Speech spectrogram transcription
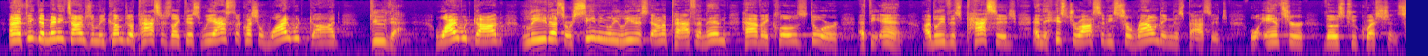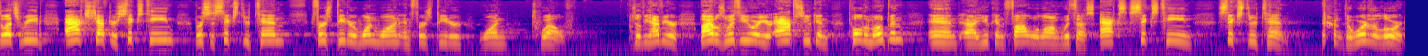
And I think that many times when we come to a passage like this, we ask the question why would God do that? Why would God lead us or seemingly lead us down a path and then have a closed door at the end? I believe this passage and the historicity surrounding this passage will answer those two questions. So let's read Acts chapter 16, verses 6 through 10, 1 Peter 1 1, and 1 Peter 1 12. So if you have your Bibles with you or your apps, you can pull them open and uh, you can follow along with us. Acts 16, 6 through 10. the word of the Lord.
